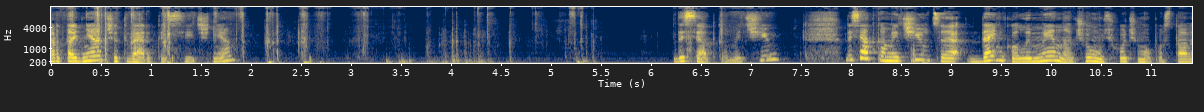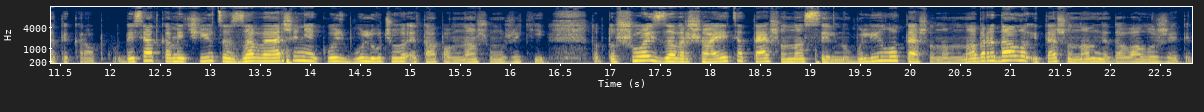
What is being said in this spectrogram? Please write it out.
Карта дня 4 січня. Десятка мечів. Десятка мечів це день, коли ми на чомусь хочемо поставити крапку. Десятка мечів це завершення якогось болючого етапу в нашому житті. Тобто щось завершається, те, що нас сильно боліло, те, що нам набридало, і те, що нам не давало жити.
